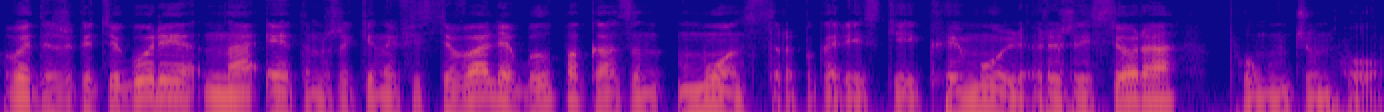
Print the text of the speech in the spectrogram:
в этой же категории на этом же кинофестивале был показан «Монстр» по-корейски «Кэмуль» режиссера Пунг Джун Хо.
